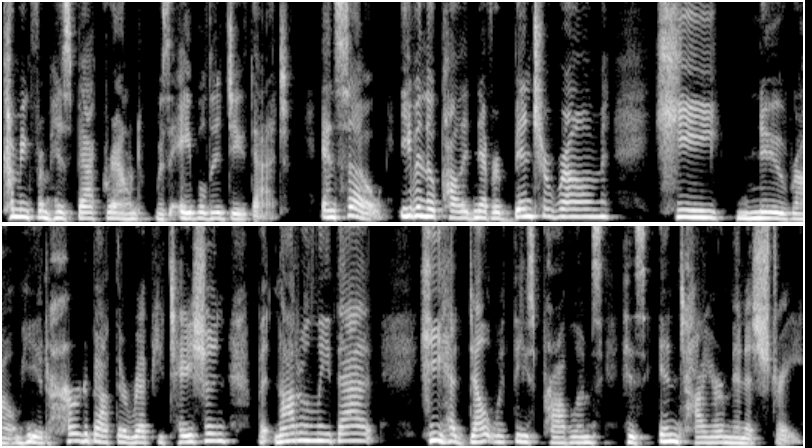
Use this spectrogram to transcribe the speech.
coming from his background, was able to do that. And so, even though Paul had never been to Rome, he knew Rome. He had heard about their reputation, but not only that, he had dealt with these problems his entire ministry.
